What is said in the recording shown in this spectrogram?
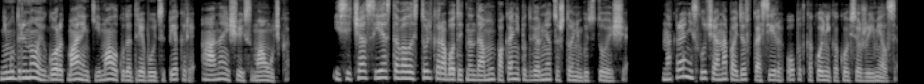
Не мудрено, их город маленький, и мало куда требуются пекари, а она еще и самоучка. И сейчас ей оставалось только работать на дому, пока не подвернется что-нибудь стоящее. На крайний случай она пойдет в кассиры, опыт какой-никакой все же имелся.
